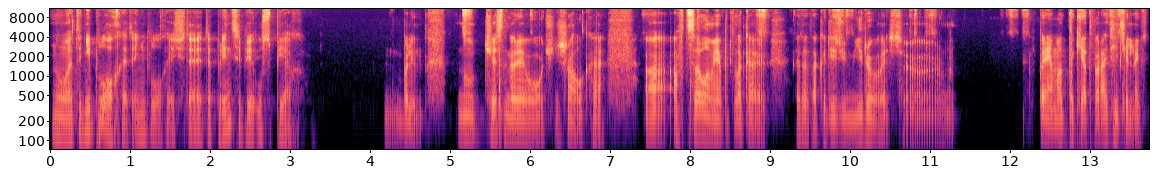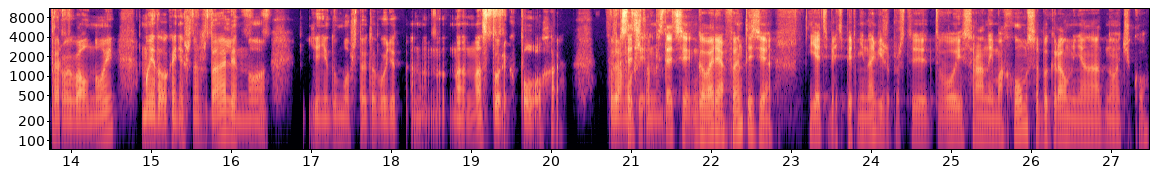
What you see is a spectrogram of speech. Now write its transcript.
Ну, это неплохо, это неплохо, я считаю. Это, в принципе, успех. Блин, ну, честно говоря, его очень жалко. А, а в целом я предлагаю это так резюмировать. Э, прямо таки отвратительной второй волной. Мы этого, конечно, ждали, но я не думал, что это будет настолько плохо. Потому кстати, что... кстати, говоря о фэнтези, я тебя теперь ненавижу, просто твой сраный Махомс обыграл меня на одно очко.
